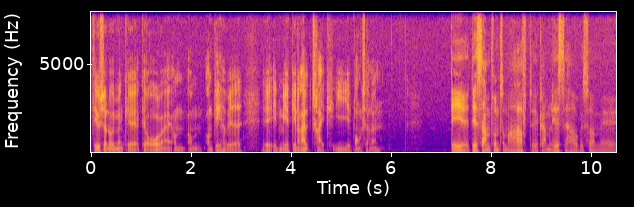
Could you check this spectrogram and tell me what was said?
det er jo sådan noget, man kan, kan overveje, om, om, om det har været øh, et mere generelt træk i bronzealderen. Det, det samfund, som har haft øh, gammel hestehauke som, øh,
